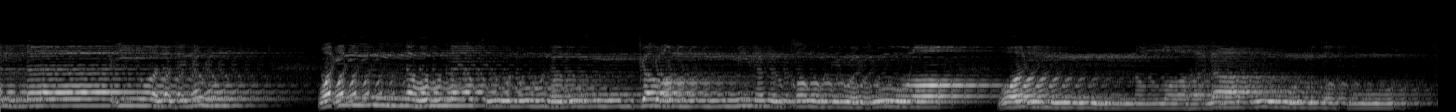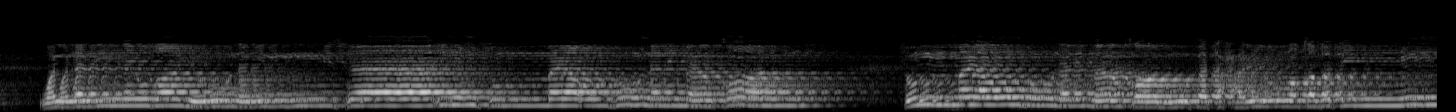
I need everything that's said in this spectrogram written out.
اللائي ولدنهم وإنهم ليقولون منكرا من القول وزورا وإن الله لعفو غفور. والذين يظاهرون من نسائهم ثم يعودون لما قالوا ثم يعودون لما قالوا فتحرير رقبة من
